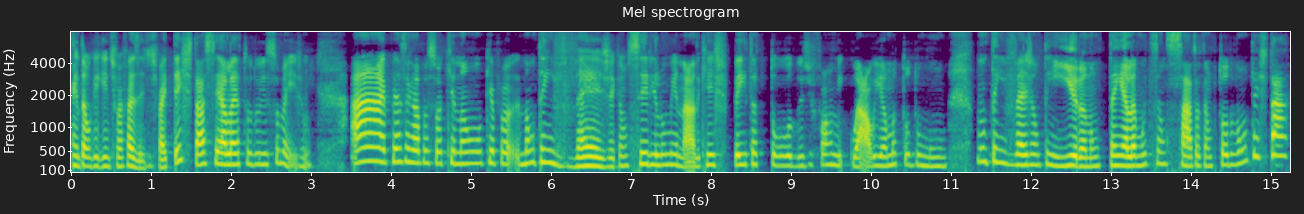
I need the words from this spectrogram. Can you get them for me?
Então, o que a gente vai fazer? A gente vai testar se ela é tudo isso mesmo. Ah, pensa aquela pessoa que não, que não tem inveja, que é um ser iluminado, que respeita todos de forma igual e ama todo mundo. Não tem inveja, não tem ira, não tem. Ela é muito sensata o tempo todo. Vamos testar.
